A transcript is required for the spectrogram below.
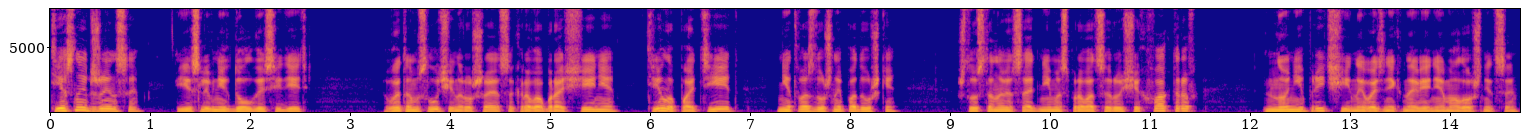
Тесные джинсы, если в них долго сидеть. В этом случае нарушается кровообращение, тело потеет, нет воздушной подушки, что становится одним из провоцирующих факторов, но не причиной возникновения молочницы.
